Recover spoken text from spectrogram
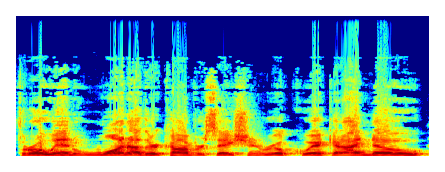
throw in one other conversation real quick. And I know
